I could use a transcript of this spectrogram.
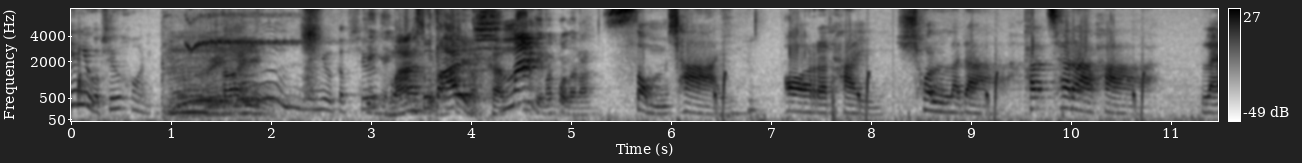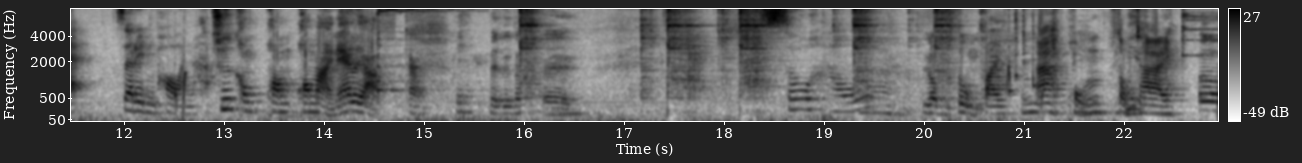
ยังอยู่กับชื่อคนยังอยู่กับชื่อคนมาสู้ตายมาเก่งมากกดแล้วนะสมชาย อรไทย ชนลดา พัชราภา และจรินพรค่ะ ชื่อความความความหมายแน่เลยอะอะนี่เป็นเรื่องเออสู้เขา หล่มตุ่มไปอะผมสมชายเออ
